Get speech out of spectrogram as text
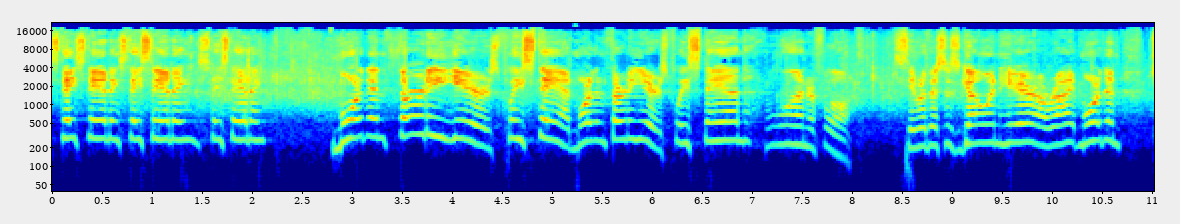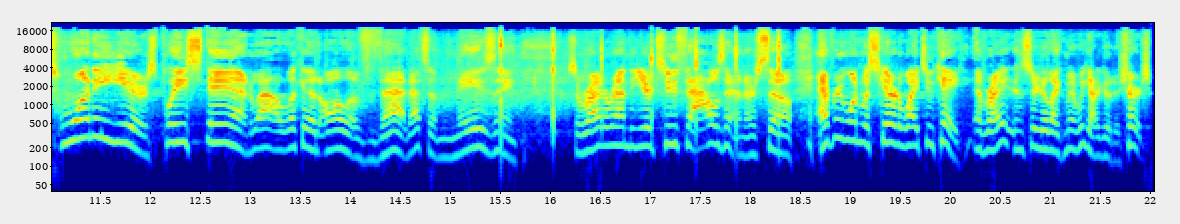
stay standing, stay standing, stay standing. More than 30 years, please stand. More than 30 years, please stand. Wonderful. See where this is going here, all right? More than 20 years, please stand. Wow, look at all of that. That's amazing. So, right around the year 2000 or so, everyone was scared of Y2K, right? And so you're like, man, we got to go to church.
